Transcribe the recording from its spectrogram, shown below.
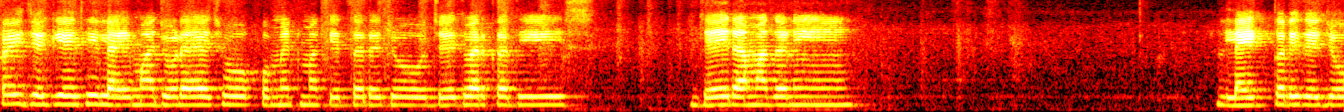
કઈ જગ્યાએથી લાઈવમાં જોડાયા છો? કોમેન્ટમાં કહેતા રહેજો. જય દ્વારકાધીશ. જય રામાધણી. લાઈક કરી દેજો.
